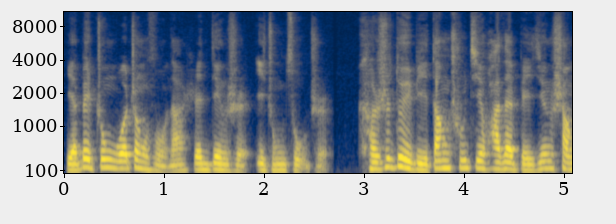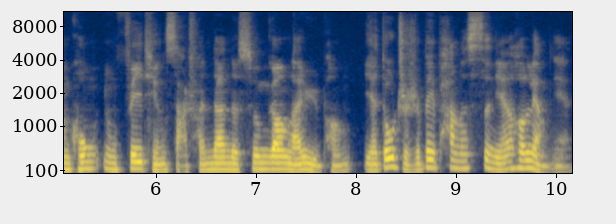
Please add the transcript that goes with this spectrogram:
也被中国政府呢认定是一种组织。可是对比当初计划在北京上空用飞艇撒传单的孙刚、蓝雨鹏，也都只是被判了四年和两年。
